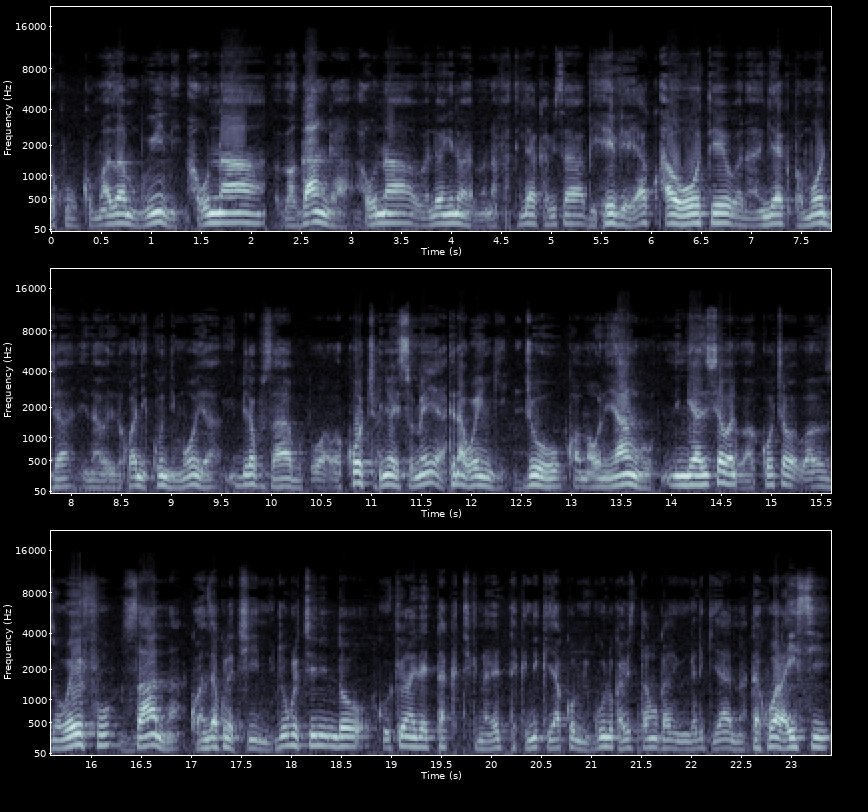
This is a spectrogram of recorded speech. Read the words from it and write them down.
ya kukomaza mwili, hauna waganga, hauna wale wengine wanafuatilia kabisa behavior yako. Hao wote wanaingia pamoja, inakuwa ni kundi moja, bila kusahabu wakocha wenyewe waisomea tena wengi. Juu kwa maoni yangu ningeanzisha wakocha wazoefu sana kuanzia kule chini. Juu kule chini ndo ukiwa na ile tactic na ile tekniki yako migulu kabisa tangu ngali kijana itakuwa rahisi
